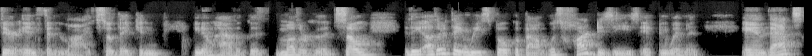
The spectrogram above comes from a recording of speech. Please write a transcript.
their infant life so they can you know have a good motherhood so the other thing we spoke about was heart disease in women and that's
